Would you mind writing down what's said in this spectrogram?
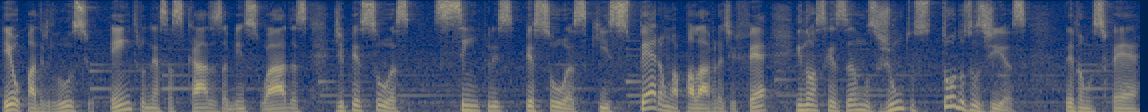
Eu, Padre Lúcio, entro nessas casas abençoadas de pessoas simples, pessoas que esperam a palavra de fé e nós rezamos juntos todos os dias. Levamos fé,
